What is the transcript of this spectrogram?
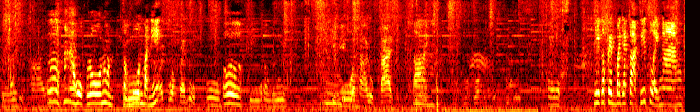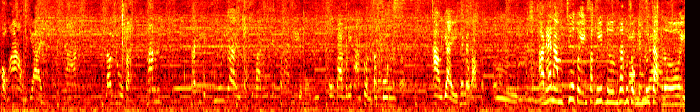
เป็นครั้งสุดท้ายเออห้าหกโลนู่น สมบูรณ์แบบนี้ ร้อยพวงแปดลูกโอ้เออ จริงก็ต้องดึงจริงๆมีพวงห้าลูกตายตายพวงห้าลูกโอ้นี่ก็เป็นบรรยากาศที่สวยงามของอ่าวใหญ่นะ เราอยู่กับท่านอดีตผู้ใหญ่ปัจจุบันนี้เป็นสมาชิกสมาธิองค์การบริหารส่วนตำบล อ่าวใหญ่ใช่ไหมคะเอออ่าแนะนำชื่อตัวเองสักนิดนึงท่านผู้ชมยังไม่รู้จักเลย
